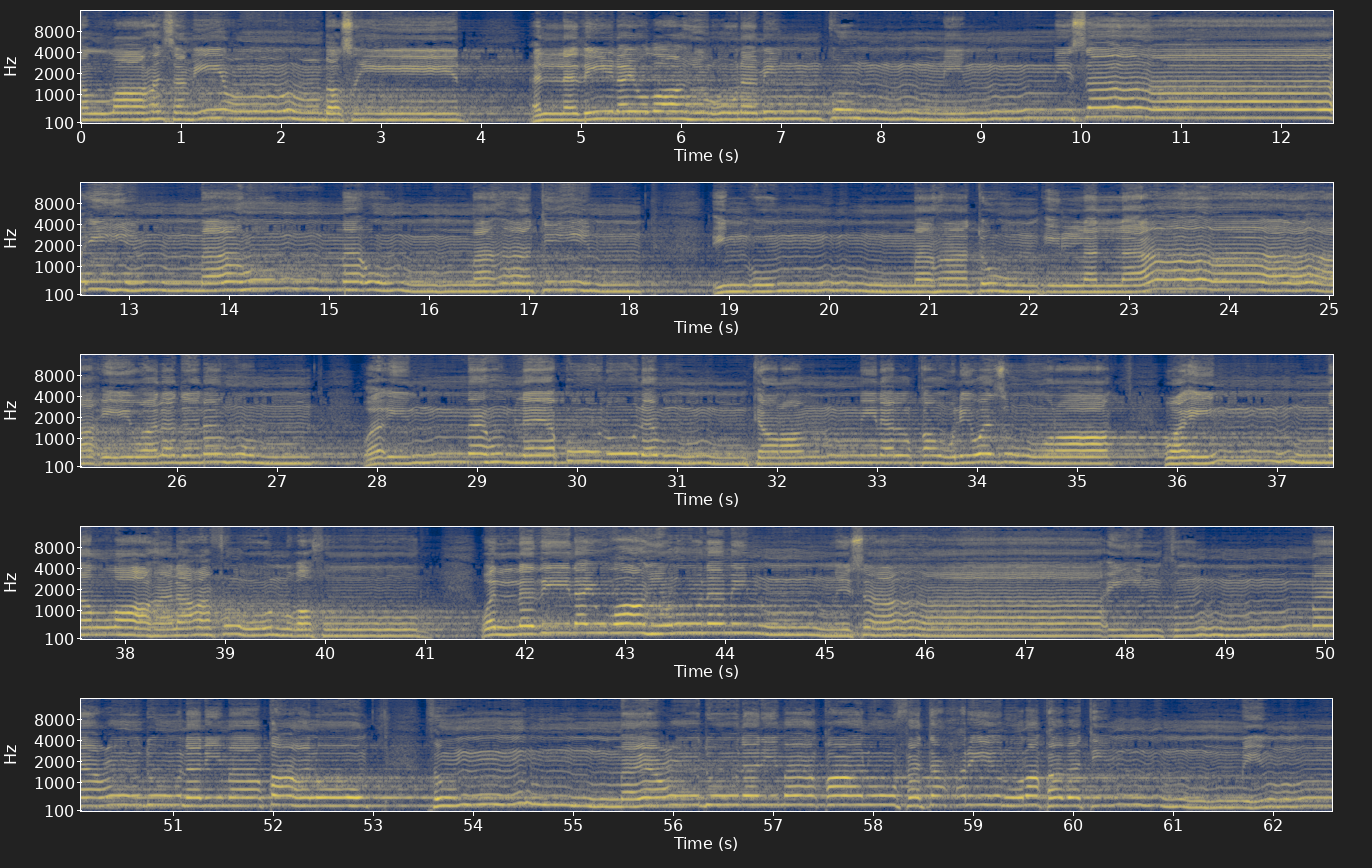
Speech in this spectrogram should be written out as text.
الله سميع بصير. الذين يظاهرون منكم القول وزورا وإن الله لعفو غفور والذين يظاهرون من نسائهم ثم يعودون لما قالوا ثم يعودون لما قالوا فتحرير رقبة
